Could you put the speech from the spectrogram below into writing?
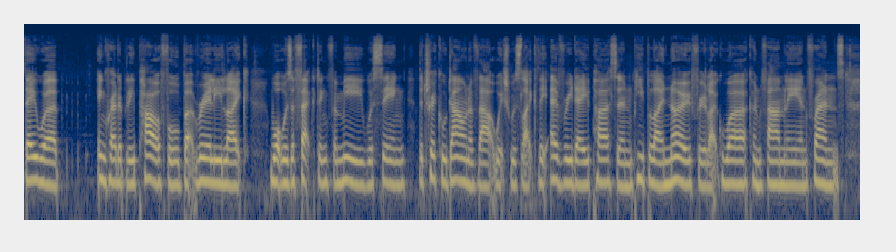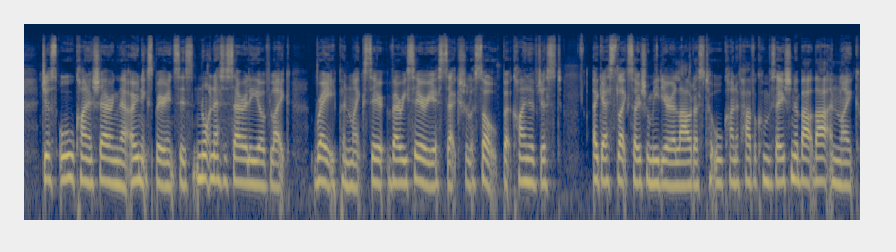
they were incredibly powerful, but really like what was affecting for me was seeing the trickle down of that, which was like the everyday person, people I know through like work and family and friends, just all kind of sharing their own experiences, not necessarily of like rape and like ser- very serious sexual assault, but kind of just, I guess, like social media allowed us to all kind of have a conversation about that and like.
